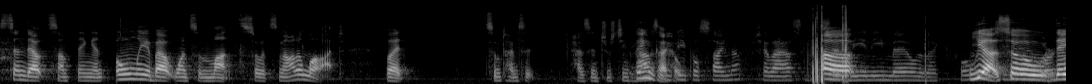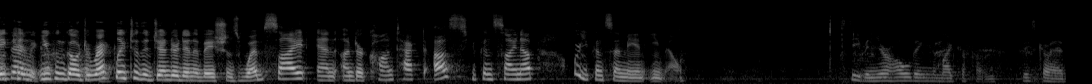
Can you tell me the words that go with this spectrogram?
send out something, and only about once a month, so it's not a lot, but sometimes it has interesting And How things. I can hope. people sign up? Shall I ask them to send me an email and I can forward it Yeah, to you, so or- they oh, there we can, you can go Okay, directly great. to the Gendered Innovations website, and under Contact Us, you can sign up, or you can send me an email. Stephen, you're holding the microphone. Please go ahead.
